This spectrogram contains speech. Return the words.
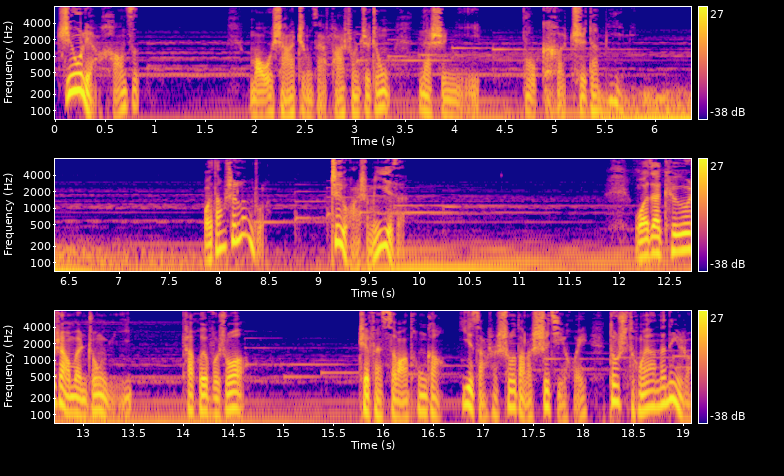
只有两行字：“谋杀正在发生之中，那是你不可知的秘密。”我当时愣住了，这话什么意思？我在 QQ 上问钟宇一，他回复说：“这份死亡通告一早上收到了十几回，都是同样的内容。”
